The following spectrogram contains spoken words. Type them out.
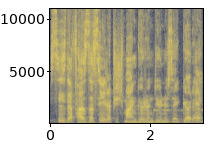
Siz de fazlasıyla pişman göründüğünüze göre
